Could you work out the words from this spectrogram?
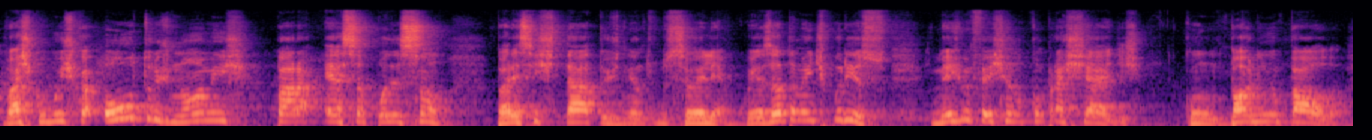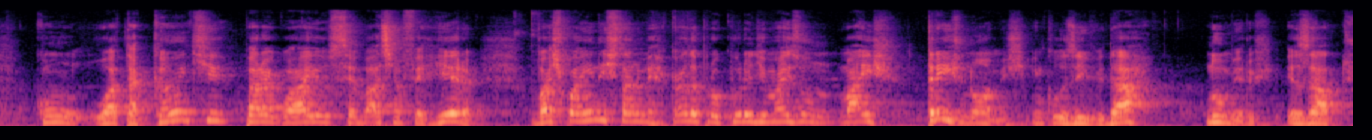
Vasco busca outros nomes para essa posição para esse status dentro do seu elenco. E é exatamente por isso, mesmo fechando com Praxedes, com Paulinho Paulo, com o atacante paraguaio Sebastião Ferreira, o Vasco ainda está no mercado à procura de mais, um, mais três nomes, inclusive, dar números exatos.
